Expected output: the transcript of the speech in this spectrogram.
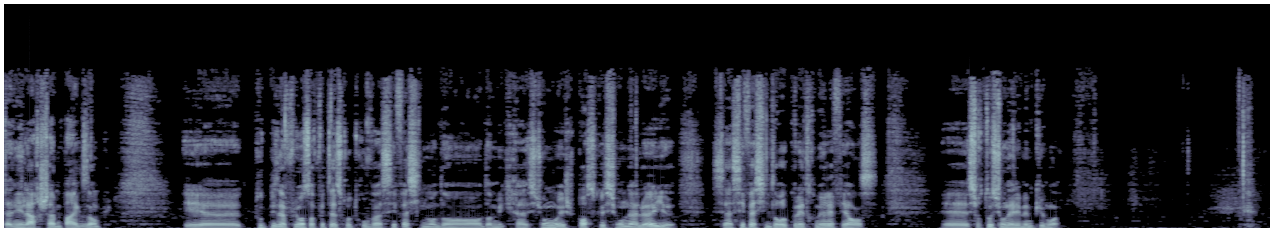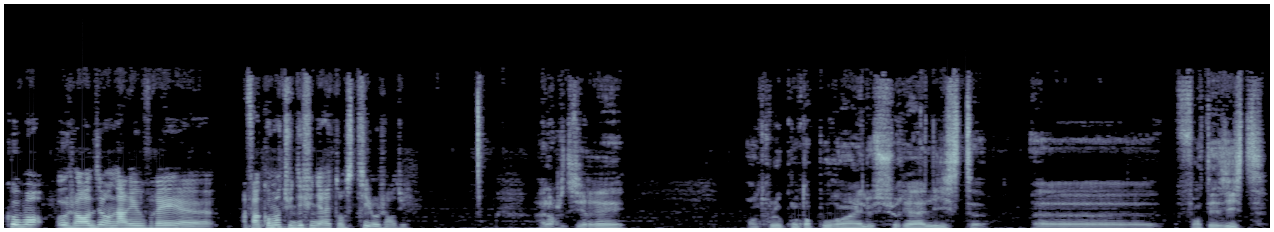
Daniel Arsham par exemple. Et toutes mes influences, en fait, elles se retrouvent assez facilement dans, mes créations. Et je pense que si on a l'œil, c'est assez facile de reconnaître mes références. surtout si on est les mêmes que moi. Comment aujourd'hui on arriverait, enfin comment tu définirais ton style aujourd'hui? Alors je dirais entre le contemporain et le surréaliste, euh, fantaisiste,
